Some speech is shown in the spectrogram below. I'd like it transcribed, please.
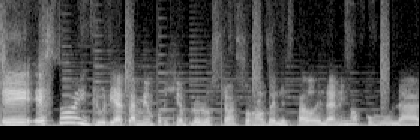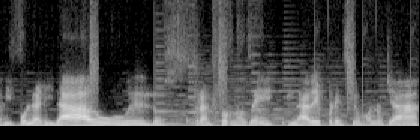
Eh, esto incluiría también, por ejemplo, los trastornos del estado del ánimo, como la bipolaridad o eh, los trastornos de la depresión, bueno, ya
